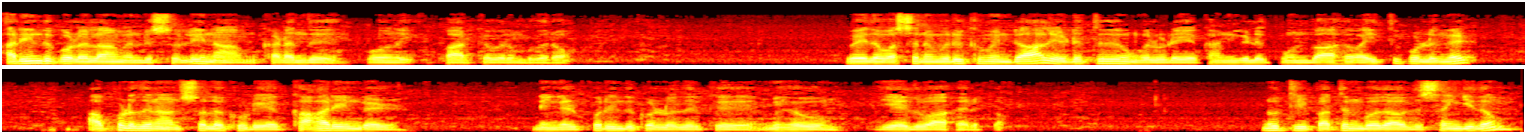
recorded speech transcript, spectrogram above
அறிந்து கொள்ளலாம் என்று சொல்லி நாம் கடந்து போய் பார்க்க விரும்புகிறோம். வேத வசனம் இருக்கும் என்றால் எடுத்து உங்களுடைய கண்களுக்கு முன்பாக வைத்துக் கொள்ளுங்கள். அப்பொழுது நான் சொல்லக்கூடிய காரியங்கள் நீங்கள் புரிந்து கொள்வதற்கு மிகவும் ஏதுவாக இருக்கும். நூற்றி பத்தொன்பதாவது சங்கீதம்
